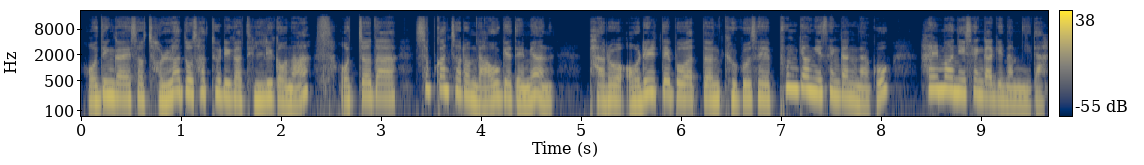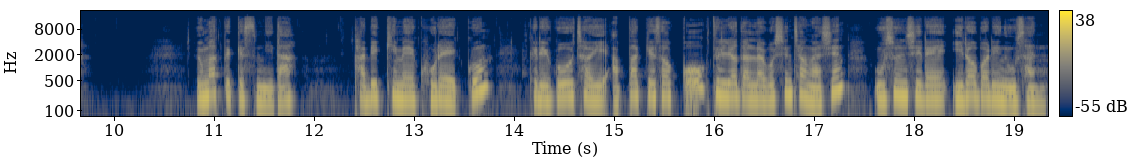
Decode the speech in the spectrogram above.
어딘가에서 전라도 사투리가 들리거나 어쩌다 습관처럼 나오게 되면 바로 어릴 때 보았던 그곳의 풍경이 생각나고 할머니 생각이 납니다. 음악 듣겠습니다. 바비킴의 고래의 꿈, 그리고 저희 아빠께서 꼭 들려달라고 신청하신 우순실의 잃어버린 우산.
